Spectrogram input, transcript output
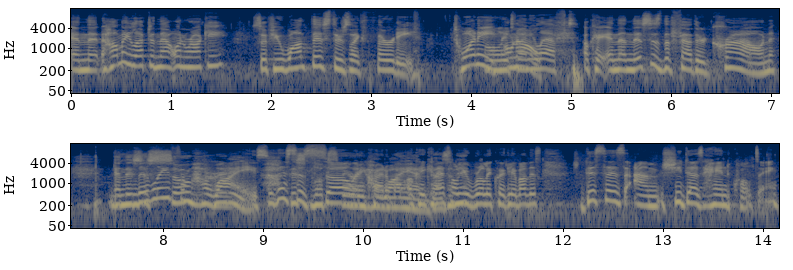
And then how many left in that one, Rocky? So if you want this, there's like 30. 20. Only oh, 20 no. left. Okay, and then this is the feathered crown. And this Lily is so from Hawaii. pretty. So this, is looks so incredible. Hawaiian, okay, can I tell you really quickly about this? This is um, she does hand quilting,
